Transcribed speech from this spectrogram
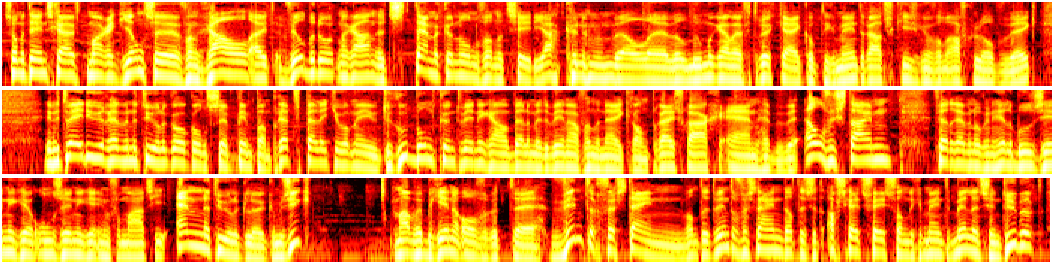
Zometeen schuift Mark Jansen van Gaal uit Wilberdoord nog aan. Het stemmenkanon van het CDA kunnen we hem wel, uh, wel noemen. Gaan we even terugkijken op de gemeenteraadsverkiezingen van de afgelopen week. In de tweede uur hebben we natuurlijk ook ons Pim Pam Pret spelletje waarmee u een tegoedbond kunt winnen. Gaan we bellen met de winnaar van de Nijkrant prijsvraag. En hebben we Elvis. Verder hebben we nog een heleboel zinnige, onzinnige informatie en natuurlijk leuke muziek. Maar we beginnen over het uh, Winterfestijn. Want het Winterfestijn dat is het afscheidsfeest van de gemeente Millen Sint-Hubert.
